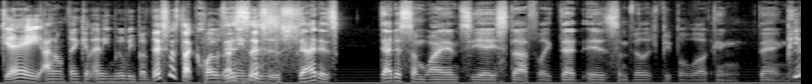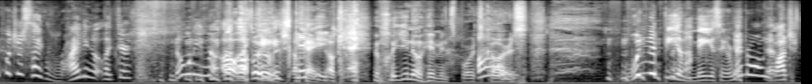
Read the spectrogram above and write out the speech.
gay, I don't think, in any movie, but this is that close. I mean, this is that is that is some YMCA stuff. Like that is some Village People looking thing. people just like riding like there's nobody know. Oh, that's it Cage. Okay, okay. well, you know him in sports Oh. cars. Wouldn't it be amazing? Remember when we watched,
